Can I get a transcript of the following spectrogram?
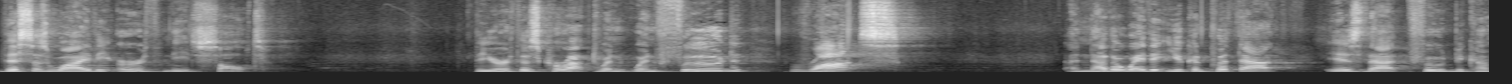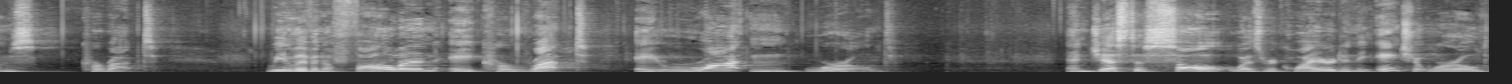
This is why the earth needs salt. The earth is corrupt. When, when food rots, another way that you can put that is that food becomes corrupt. We live in a fallen, a corrupt, a rotten world. And just as salt was required in the ancient world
